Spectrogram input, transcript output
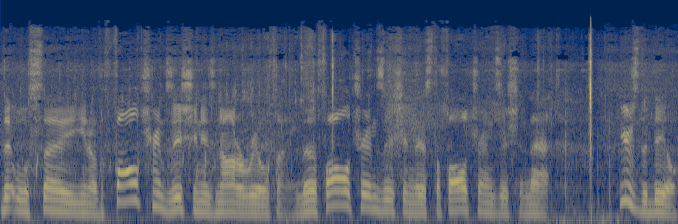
that will say, you know, the fall transition is not a real thing. The fall transition this, the fall transition that. Here's the deal.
